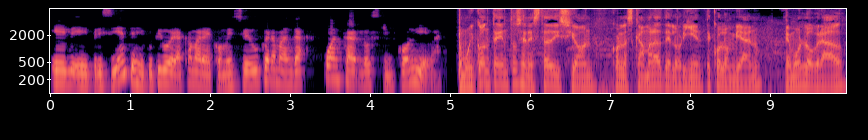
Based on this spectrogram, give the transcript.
el eh, presidente ejecutivo de la Cámara de Comercio de Bucaramanga, Juan Carlos Rincón Lieva. Muy contentos en esta edición con las cámaras del Oriente colombiano. Hemos logrado,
